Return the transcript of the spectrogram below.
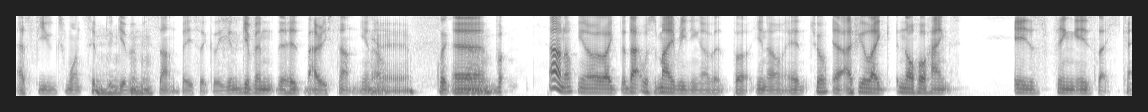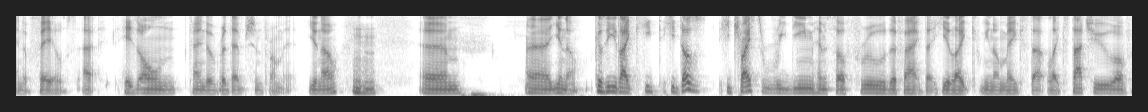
As Fuches wants him to Mhm, give him his son, basically, you know, give him the, his Barry's son, you know. Yeah, yeah, yeah. Quick. Uh, um, but I don't know, you know, like that was my reading of it. But you know, it, sure. yeah, I feel like NoHo Hanks' is thing is that he kind of fails at his own kind of redemption from it. You know, hmm um, uh, you know, because he like he he does he tries to redeem himself through the fact that he like you know makes that like statue of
